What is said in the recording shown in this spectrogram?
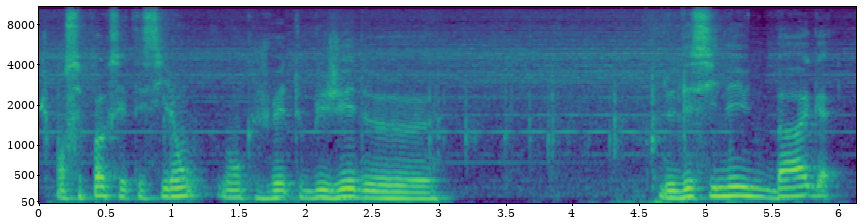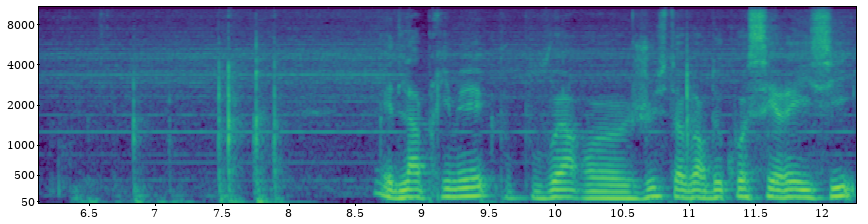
Je pensais pas que c'était si long donc je vais être obligé de de dessiner une bague et de l'imprimer pour pouvoir euh, juste avoir de quoi serrer ici.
